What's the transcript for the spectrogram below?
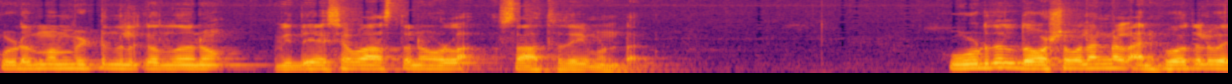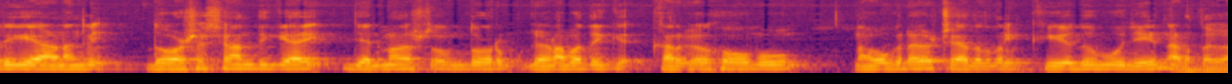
കുടുംബം വിട്ടു നിൽക്കുന്നതിനോ വിദേശവാസത്തിനോ ഉള്ള സാധ്യതയുമുണ്ട്. കൂടുതൽ ദോഷഫലങ്ങൾ അനുഭവത്തിൽ വരികയാണെങ്കിൽ ദോഷശാന്തിക്കായി ജന്മനക്ഷത്രം തോറും ഗണപതിക്ക് കർഗഹോമവും നവഗ്രഹ ക്ഷേത്രത്തിൽ കേതുപൂജയും നടത്തുക.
